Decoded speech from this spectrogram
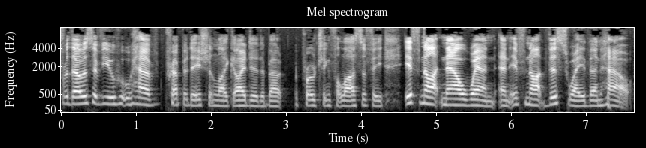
For those of you who have trepidation like I did about approaching philosophy, if not now, when? And if not this way, then how?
